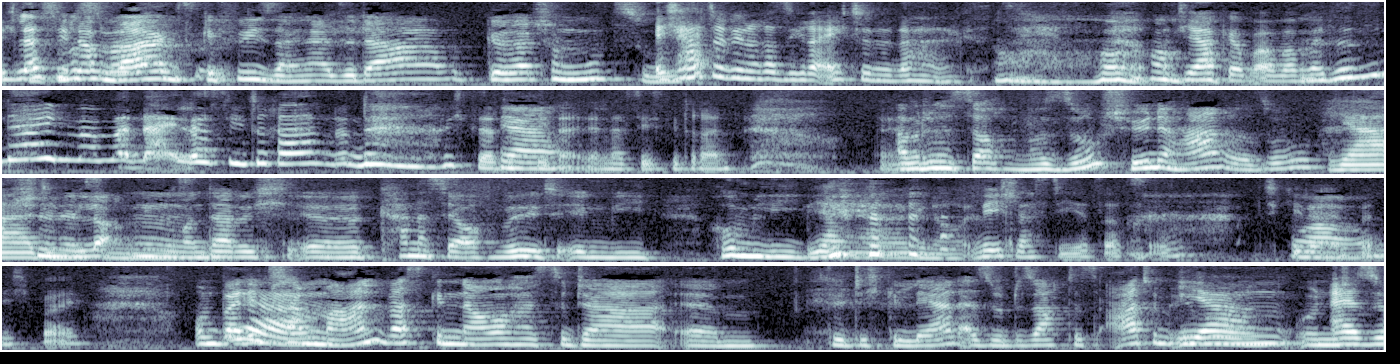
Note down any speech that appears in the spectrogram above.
Ich lasse sie noch ein wahres Gefühl sein. Also da gehört schon Mut zu. Ich hatte den Rasierer echt schon in der Hand. Oh. Und Jakob aber meinte, nein, Mama, nein, lass sie dran. Und ich sagte, ja. okay, nein, dann lasse ich sie dran. Aber du hast auch so schöne Haare, so ja, schöne Locken und dadurch äh, kann es ja auch wild irgendwie rumliegen. Ja, ja, genau. Nee, ich lasse die jetzt auch so. Ich gehe wow. da einfach nicht bei. Und bei ja. den Schamanen, was genau hast du da ähm, für dich gelernt? Also du sagtest Atemübungen ja, und. Also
